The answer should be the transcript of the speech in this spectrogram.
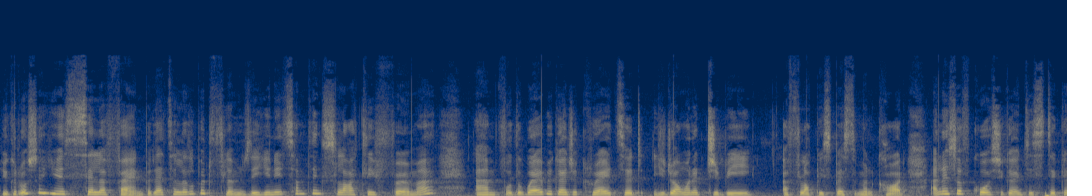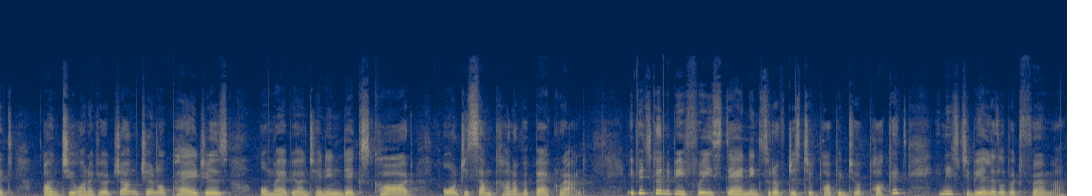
You could also use cellophane, but that's a little bit flimsy. You need something slightly firmer. Um, for the way we're going to create it, you don't want it to be a floppy specimen card unless of course you're going to stick it onto one of your junk journal pages or maybe onto an index card or onto some kind of a background if it's going to be freestanding sort of just to pop into a pocket it needs to be a little bit firmer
